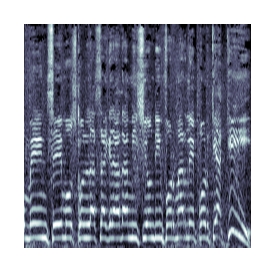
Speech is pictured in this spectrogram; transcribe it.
Comencemos con la sagrada misión de informarle porque aquí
